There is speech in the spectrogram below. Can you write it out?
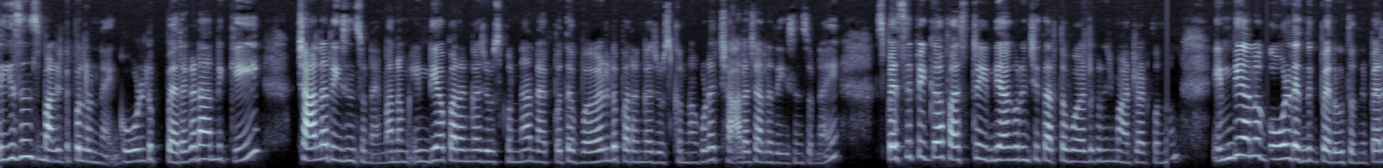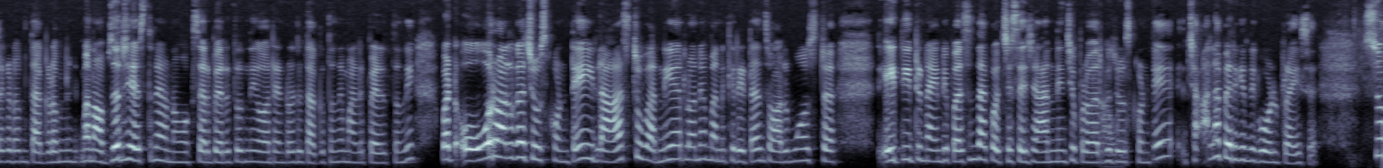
రీజన్స్ మల్టిపుల్ ఉన్నాయి. గోల్డ్ పెరగడానికి చాలా రీజన్స్ ఉన్నాయి. మనం ఇండియా పరంగా చూసుకున్నా లేకపోతే వరల్డ్ పరంగా చూసుకున్నా కూడా చాలా చాలా రీజన్స్ ఉన్నాయి. స్పెసిఫిక్గా ఫస్ట్ ఇండియా గురించి తర్వాత వరల్డ్ గురించి మాట్లాడుకుందాం. ఇండియాలో గోల్డ్ ఎందుకు పెరుగుతుంది? పెరగడం తగ్గడం మనం అబ్జర్వ్ చేస్తూనే ఉన్నాం. ఒకసారి పెరుగుతుంది ఓ రెండు రోజులు తగ్గుతుంది మళ్ళీ పెరుగుతుంది. బట్ ఓవరాల్గా చూసుకుంటే ఈ లాస్ట్ వన్ ఇయర్లోనే మనకి returns almost eighty to ninety percent దాకా వచ్చేసాయి. జాన్ నుంచి ఇప్పటి వరకు. చూసుకుంటే చాలా పెరిగింది gold price. So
